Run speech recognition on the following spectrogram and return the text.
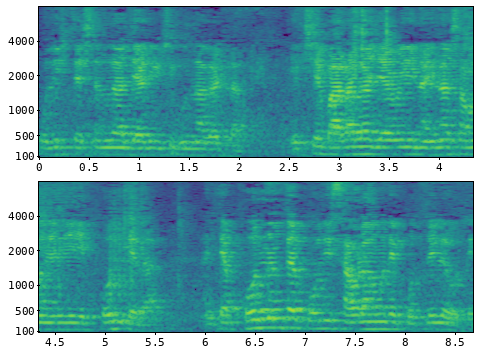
पोलीस स्टेशनला ज्या दिवशी गुन्हा घडला एकशे बाराला ज्यावेळी नैना सावंत यांनी फोन केला आणि त्या फोननंतर पोलीस सावडामध्ये पोचलेले होते.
